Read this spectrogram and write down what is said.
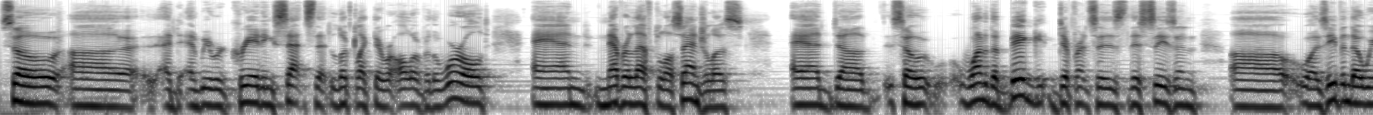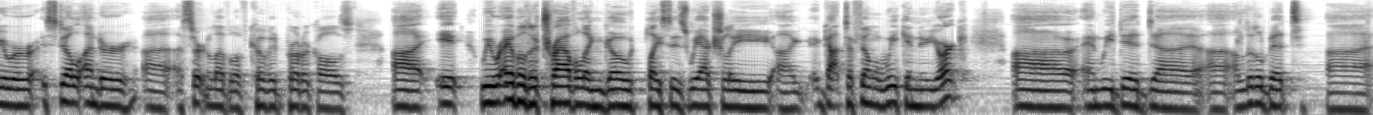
So, uh, and, and, we were creating sets that looked like they were all over the world and never left Los Angeles. And uh, so, one of the big differences this season uh, was even though we were still under a certain level of COVID protocols, uh, it, we were able to travel and go places. We actually uh, got to film a week in New York, uh, and we did uh, a little bit uh,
